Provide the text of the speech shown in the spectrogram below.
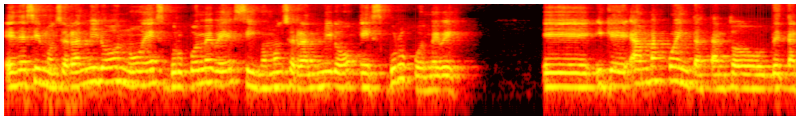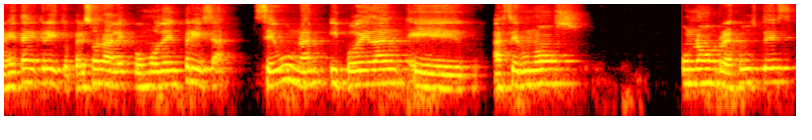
Es decir, Montserrat Miró no es Grupo MB, sino Montserrat Miró es Grupo MB. Eh, y que ambas cuentas, tanto de tarjetas de crédito personales como de empresa, se unan y puedan eh, hacer unos, unos reajustes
